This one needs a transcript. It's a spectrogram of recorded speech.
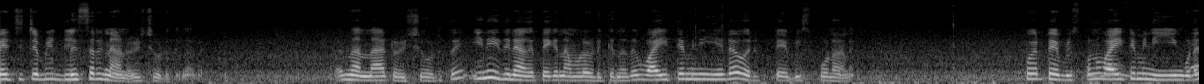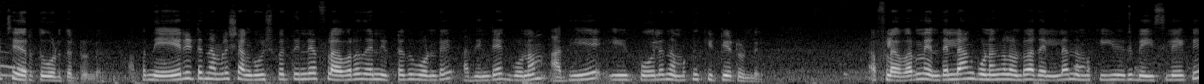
വെജിറ്റബിൾ ഗ്ലിസറിനാണ് ഒഴിച്ചു കൊടുക്കുന്നത്. നന്നായിട്ട് ഒഴിച്ചു കൊടുത്ത് ഇനി ഇതിനകത്തേക്ക് നമ്മൾ എടുക്കുന്നത് വൈറ്റമിൻ ഇയുടെ ഒരു ടേബിൾ സ്പൂണാണ് ഇപ്പോൾ ഒരു ടേബിൾ സ്പൂൺ വൈറ്റമിൻ ഇയും കൂടെ ചേർത്ത് കൊടുത്തിട്ടുണ്ട്. അപ്പോൾ നേരിട്ട് നമ്മൾ ശംഖുപുഷ്പത്തിന്റെ ഫ്ലവർ തന്നെ ഇട്ടതുകൊണ്ട് അതിന്റെ ഗുണം അതേ ഇതുപോലെ നമുക്ക് കിട്ടിയിട്ടുണ്ട്. ആ ഫ്ലവറിന് എന്തെല്ലാം ഗുണങ്ങളുണ്ടോ അതെല്ലാം നമുക്ക് ഈ ഒരു ബേസിലേക്ക്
